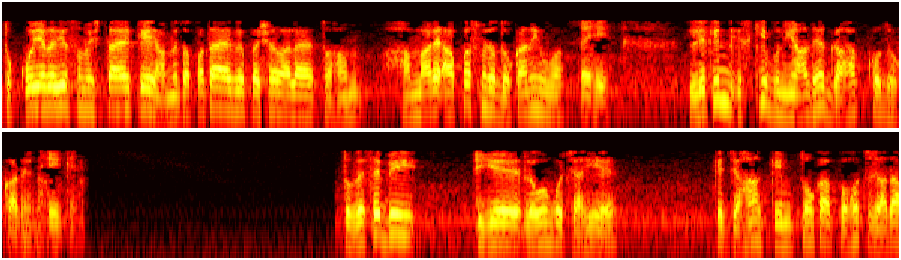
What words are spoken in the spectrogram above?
تو کوئی اگر یہ سمجھتا ہے کہ ہمیں تو پتا ہے کہ پریشر والا ہے تو ہم ہمارے آپس میں تو دھوکہ نہیں ہوا۔ صحیح۔ لیکن اس کی بنیاد ہے گاہک کو دھوکہ دینا۔ ٹھیک ہے۔ تو ویسے بھی یہ لوگوں کو چاہیے کہ جہاں قیمتوں کا بہت زیادہ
